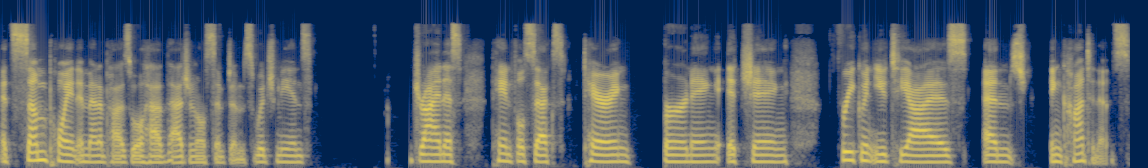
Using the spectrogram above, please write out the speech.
at some point in menopause, will have vaginal symptoms, which means dryness, painful sex, tearing, burning, itching, frequent UTIs, and incontinence.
